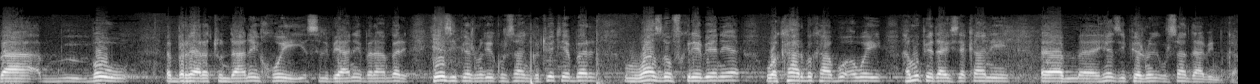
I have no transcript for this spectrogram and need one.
بە بەو بڕارە توندانەی خۆی سلبیانەی بەرامبەر هێزی پێشمەگەی کوردستان گرتوێتێ بەر واز لەو فکرێ بێنێ و کار بک بۆ ئەوەی هەموو پێداویستەکانی هێزی پێشمەگەی کوردستان دابین بکە.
